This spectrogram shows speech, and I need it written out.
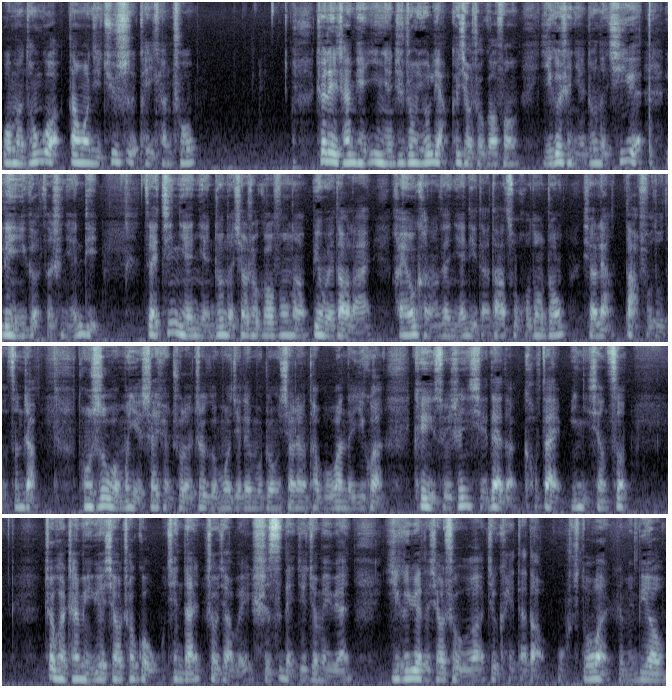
我们通过淡旺季趋势可以看出，这类产品一年之中有两个销售高峰，一个是年终的七月，另一个则是年底。在今年年中的销售高峰呢，并未到来，很有可能在年底的大促活动中销量大幅度的增长。同时，我们也筛选出了这个墨迹类目中销量 top one 的一款可以随身携带的口袋迷你相册。这款产品月销超过五千单，售价为十四点九九美元，一个月的销售额就可以达到五十多万人民币哦。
